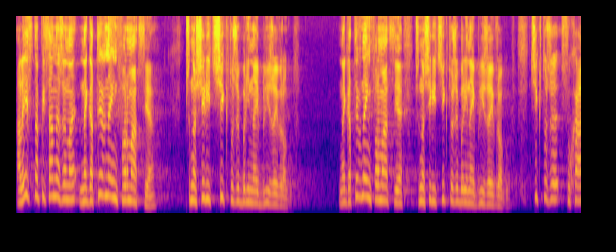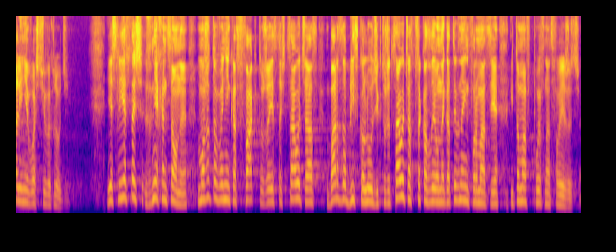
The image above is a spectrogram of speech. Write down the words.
Ale jest napisane, że negatywne informacje przynosili ci, którzy byli najbliżej wrogów. Negatywne informacje przynosili ci, którzy byli najbliżej wrogów. Ci, którzy słuchali niewłaściwych ludzi. Jeśli jesteś zniechęcony, może to wynika z faktu, że jesteś cały czas bardzo blisko ludzi, którzy cały czas przekazują negatywne informacje i to ma wpływ na Twoje życie.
